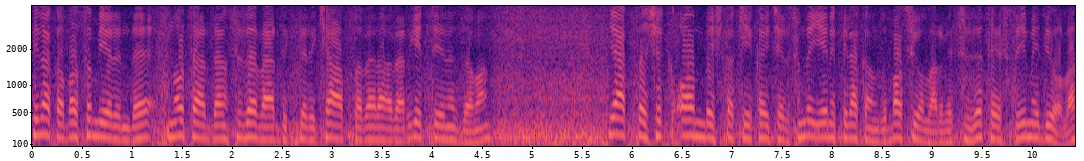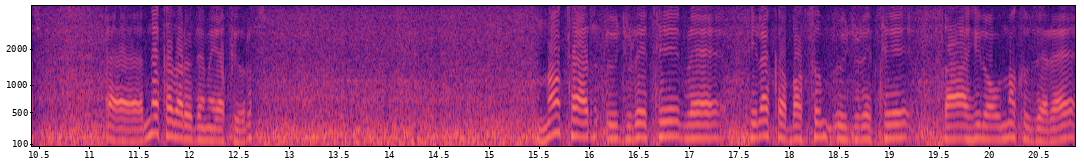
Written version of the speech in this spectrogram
Plaka basım yerinde noterden size verdikleri kağıtla beraber gittiğiniz zaman yaklaşık 15 dakika içerisinde yeni plakanızı basıyorlar ve size teslim ediyorlar. Ee, ne kadar ödeme yapıyoruz? Noter ücreti ve plaka basım ücreti dahil olmak üzere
